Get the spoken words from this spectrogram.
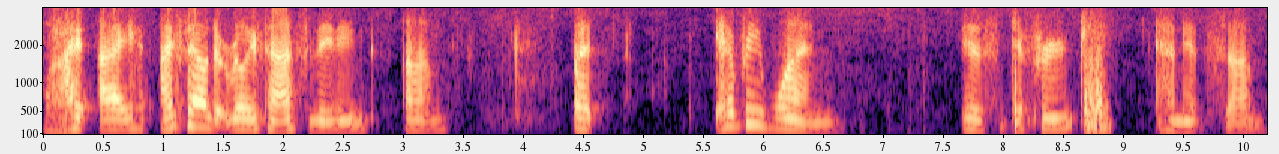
Wow. I, I, I found it really fascinating. Um, but everyone is different, and it's um,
